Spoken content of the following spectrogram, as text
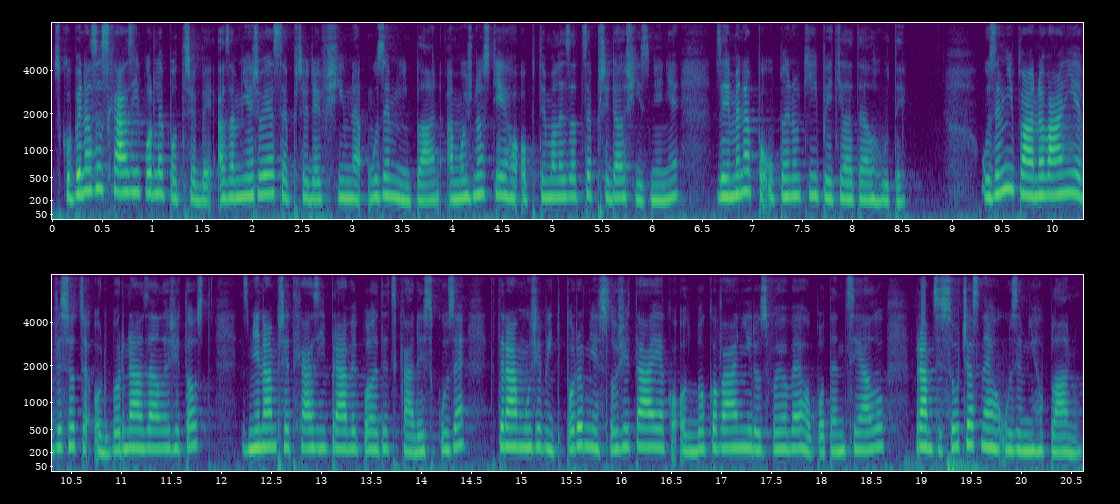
Skupina se schází podle potřeby a zaměřuje se především na územní plán a možnosti jeho optimalizace při další změně, zejména po uplynutí pětileté lhuty. Územní plánování je vysoce odborná záležitost, změnám předchází právě politická diskuze, která může být podobně složitá jako odblokování rozvojového potenciálu v rámci současného územního plánu.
